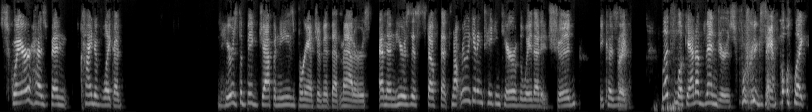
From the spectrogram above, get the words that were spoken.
Square has been kind of like a, here's the big Japanese branch of it that matters. And then here's this stuff that's not really getting taken care of the way that it should. Because like, let's look at Avengers, for example. like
